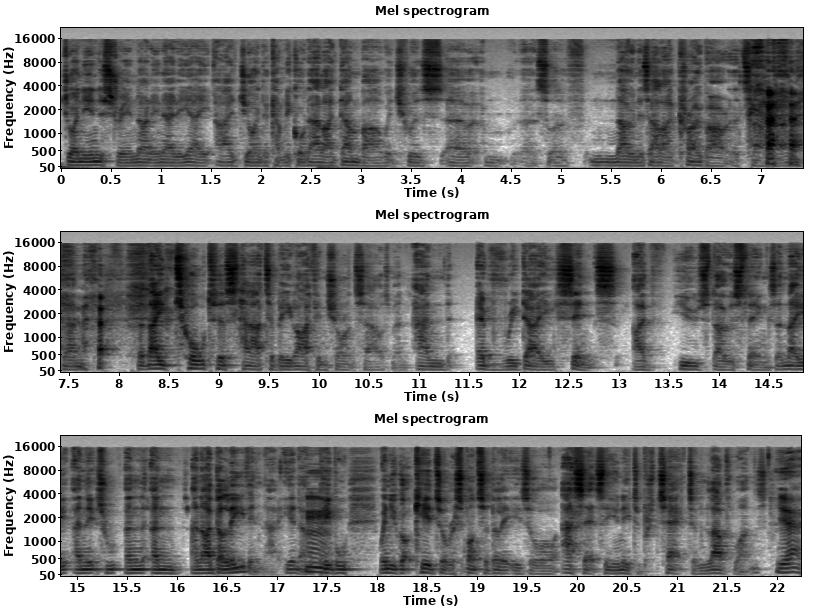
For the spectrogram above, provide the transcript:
joined the industry in 1988, I joined a company called Allied Dunbar, which was uh, uh, sort of known as Allied Crowbar at the time. and, um, but they taught us how to be life insurance salesmen, and every day since I've used those things. And they and it's and and, and I believe in that you know. Hmm. People when you've got kids or responsibilities or assets that you need to protect and loved ones Yeah.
